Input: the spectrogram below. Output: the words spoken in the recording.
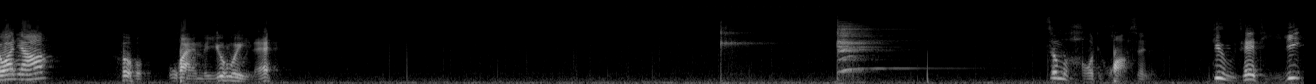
小花娘，呵，我还没有回来。这么好的花生丢在地里，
